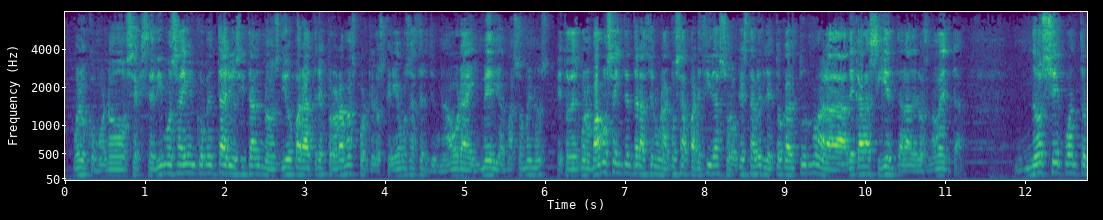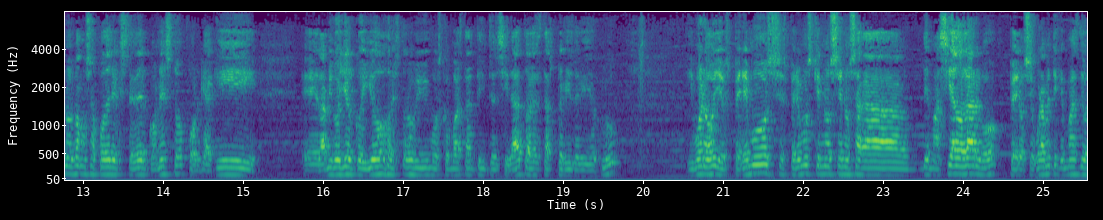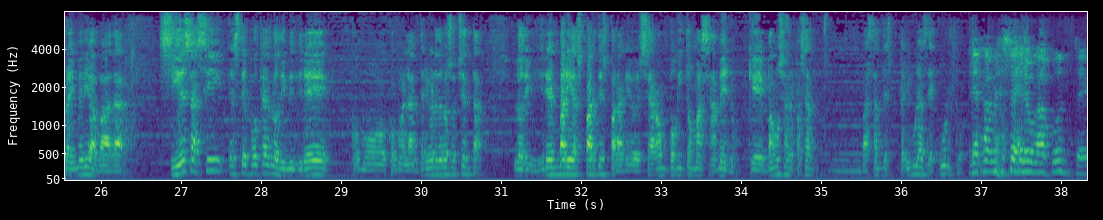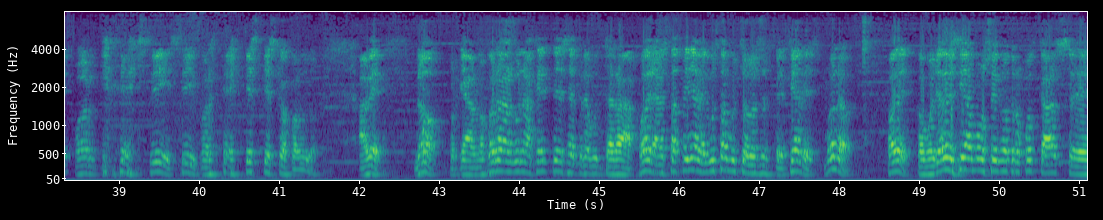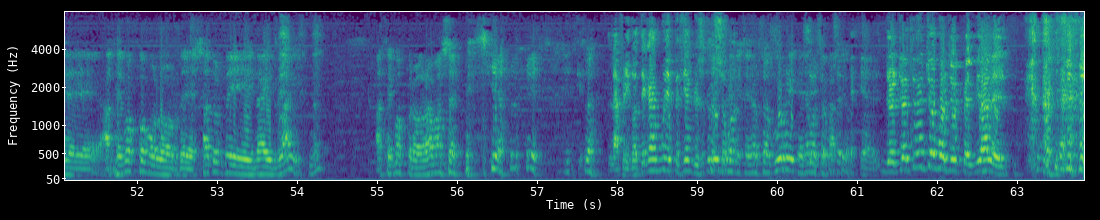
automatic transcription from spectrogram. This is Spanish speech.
Bueno, como nos excedimos ahí en comentarios y tal, nos dio para tres programas porque los queríamos hacer de una hora y media más o menos. Entonces, bueno, vamos a intentar hacer una cosa parecida, solo que esta vez le toca el turno a la década siguiente, a la de los 90. No sé cuánto nos vamos a poder exceder con esto, porque aquí el amigo Yelko y yo esto lo vivimos con bastante intensidad, todas estas pelis de videoclub. Y bueno, oye, esperemos, esperemos que no se nos haga demasiado largo, pero seguramente que más de hora y media va a dar. Si es así, este podcast lo dividiré como, como el anterior de los 80, lo dividiré en varias partes para que se haga un poquito más ameno, que vamos a repasar bastantes películas de culto. Déjame hacer un apunte, porque sí, sí, porque es que es cojonudo. A ver, no, porque a lo mejor alguna gente se preguntará, joder, a esta peña le gustan mucho los especiales. Bueno, joder, como ya decíamos en otro podcast, eh, hacemos como los de Saturday Night Live, ¿no? Hacemos programas especiales. La fricoteca es muy especial, nosotros somos... que se nos ocurre y tenemos Sí, somos ocasión. especiales. Nosotros somos especiales.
